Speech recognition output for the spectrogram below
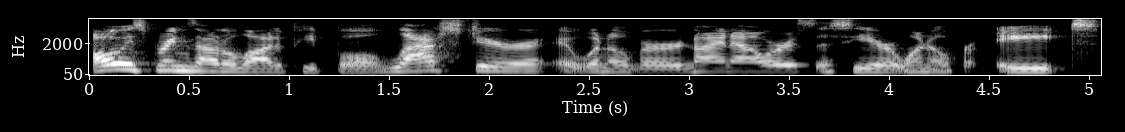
always brings out a lot of people. Last year, it went over nine hours. This year, it went over eight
